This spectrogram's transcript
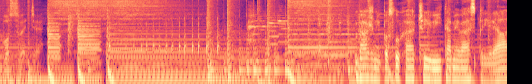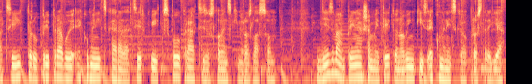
vo svete. Vážení poslucháči, vítame vás pri relácii, ktorú pripravuje Ekumenická rada cirkvi v spolupráci so Slovenským rozhlasom. Dnes vám prinášame tieto novinky z ekumenického prostredia.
